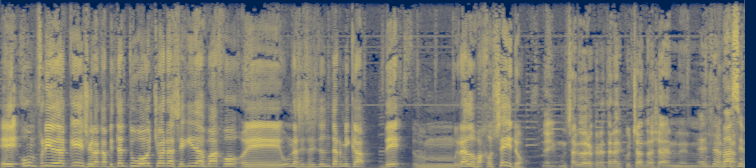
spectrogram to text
Eh, un frío de aquello. La capital tuvo ocho horas seguidas bajo eh, una sensación térmica de mm, grados bajo cero. Eh, un saludo a los que nos están escuchando allá en, en- en la base,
